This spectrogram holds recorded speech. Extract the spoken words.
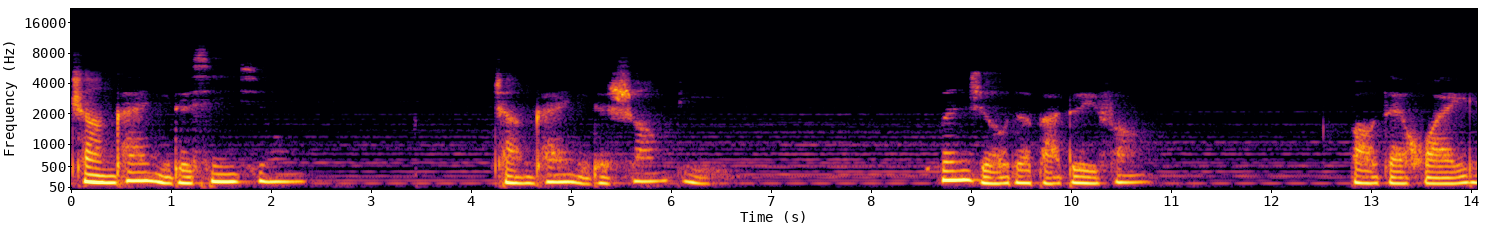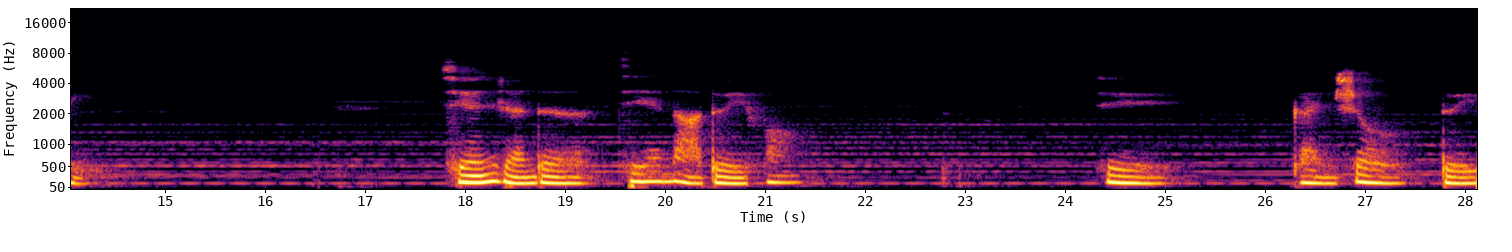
敞开你的心胸，敞开你的双臂，温柔的把对方抱在怀里，全然的接纳对方，去。感受对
